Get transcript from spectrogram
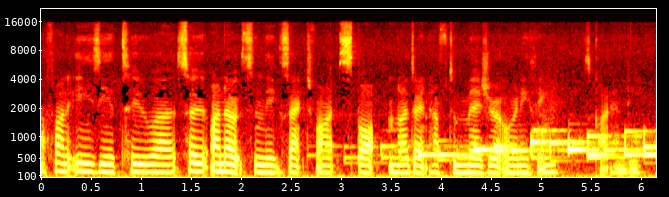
I find it easier to, uh, so I know it's in the exact right spot and I don't have to measure it or anything, it's quite handy.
